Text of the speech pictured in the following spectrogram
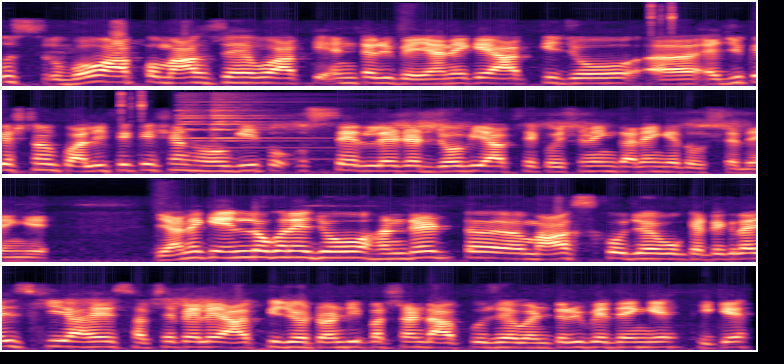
उस, वो आपको मार्क्स जो है वो आपके इंटरव्यू पे, यानी कि आपकी जो एजुकेशनल क्वालिफिकेशन होगी तो उससे रिलेटेड जो भी आपसे क्वेश्चनिंग करेंगे तो उससे देंगे। यानी कि इन लोगों ने जो 100 मार्क्स को जो है वो कैटेगराइज किया है, सबसे पहले आपकी जो 20 परसेंट आपको जो है वो इंटरव्यू पे देंगे, ठीक है?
